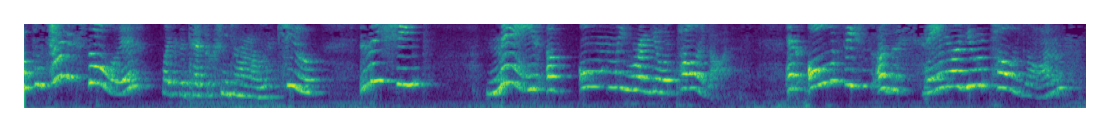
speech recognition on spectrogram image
A platonic solid, like the tetrahedron or the cube, is a shape made of only regular polygons. And all the faces are the same regular polygons.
